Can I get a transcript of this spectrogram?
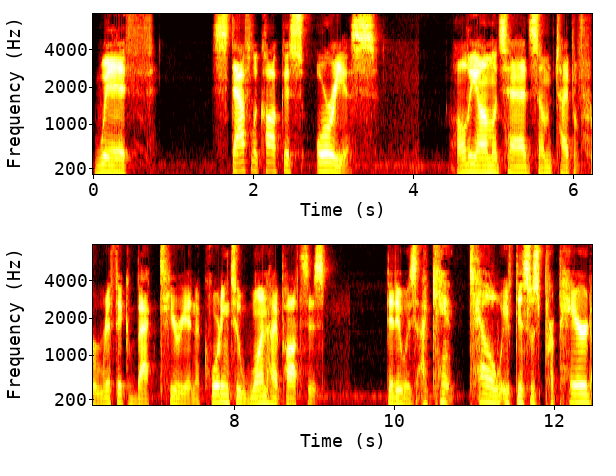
with Staphylococcus aureus. All the omelets had some type of horrific bacteria, and according to one hypothesis, that it was I can't tell if this was prepared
